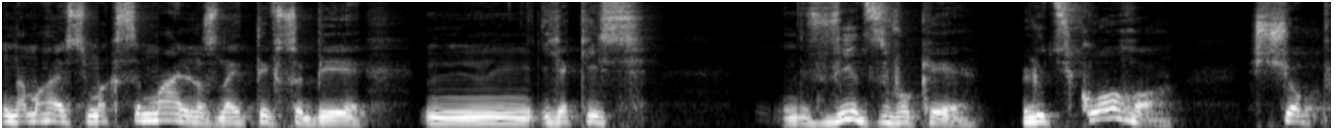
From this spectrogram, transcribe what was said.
намагаюся максимально знайти в собі якісь відзвуки людського, щоб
